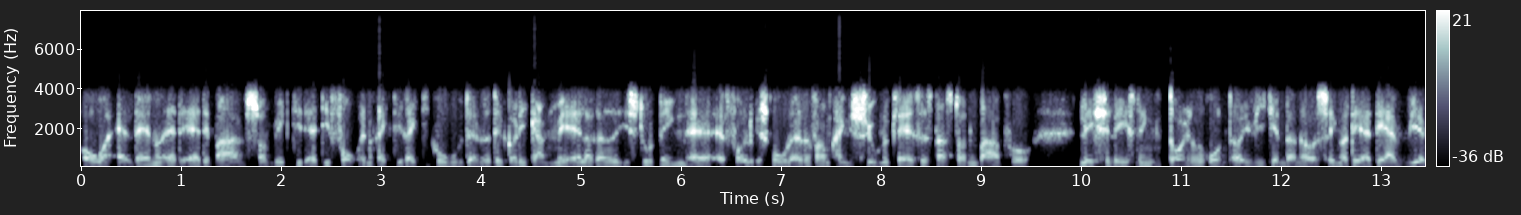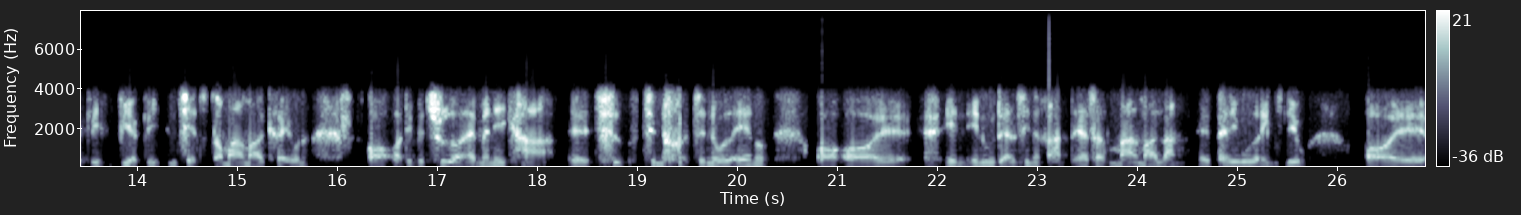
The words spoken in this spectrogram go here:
over alt andet er det, er det bare så vigtigt, at de får en rigtig, rigtig god uddannelse. Det går de i gang med allerede i slutningen af, af folkeskole. Altså fra omkring 7. klasse, der står den bare på lektielæsning døgnet rundt og i weekenderne også. Ikke? Og det er, det er virkelig, virkelig intenst og meget, meget krævende. Og, og det betyder, at man ikke har øh, tid til, no- til noget andet. Og, og øh, en, en uddannelse i en ret, altså meget, meget lang øh, periode af ens liv. Og, øh,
